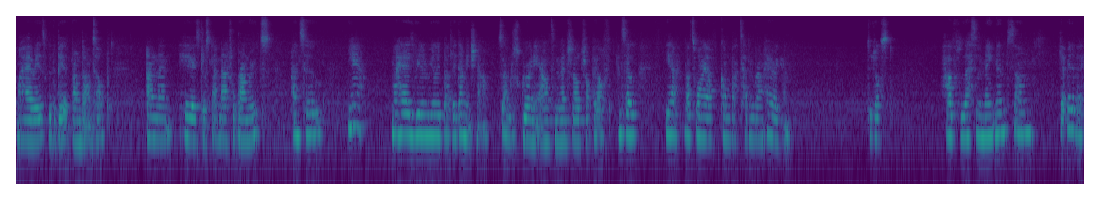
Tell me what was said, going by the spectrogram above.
my hair is with a bit of brown down top. And then here is just like natural brown roots. And so yeah my hair is really really badly damaged now so I'm just growing it out and eventually I'll chop it off. And so yeah that's why I've gone back to having brown hair again. To just have less of a maintenance and get rid of it.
